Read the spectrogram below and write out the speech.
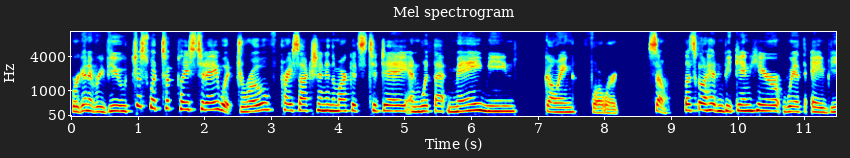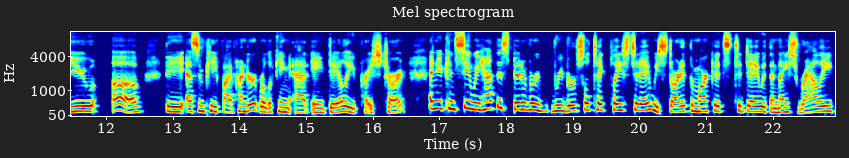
We're going to review just what took place today, what drove price action in the markets today, and what that may mean going forward. So let's go ahead and begin here with a view of the S&P 500. We're looking at a daily price chart. And you can see we had this bit of a reversal take place today. We started the markets today with a nice rally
